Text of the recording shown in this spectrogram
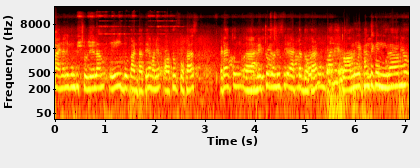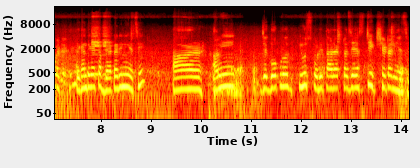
ফাইনালি কিন্তু চলে এলাম এই দোকানটাতে মানে অটো ফোকাস এটা তো মেট্রো গলিতে একটা দোকান। তো আমি এখান থেকে নিলাম, এখান থেকে একটা ব্যাটারি নিয়েছি। আর আমি যে গোপ্রো ইউজ করি, তার একটা যে স্টিক সেটা নিয়েছি।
